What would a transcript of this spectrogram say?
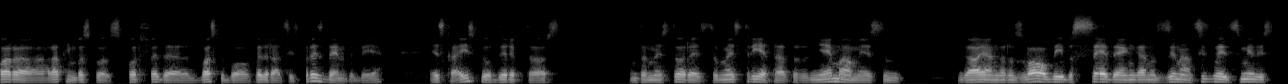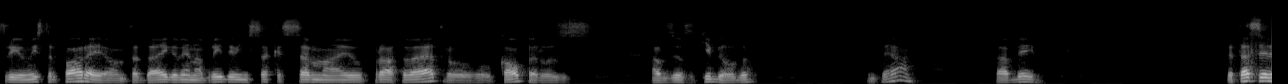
para Ratīm Basketbola federācijas prezidenta bija, es kā izpildu direktors. Un tad mēs toreiz, tad mēs trietā tur ņēmāmies un gājām gan uz valdības sēdēm, gan uz zinātnīs izglītības ministriju un visu tur pārējo. Un tad Aiga vienā brīdī viņa saka, es sarunāju prāta vētru, kauperu uz apzilsu ķibildu. Un, jā, tā bija. Bet tas ir,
